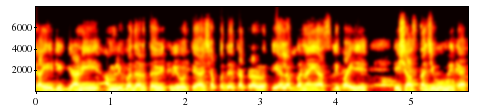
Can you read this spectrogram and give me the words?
काही ठिकाणी अंमली पदार्थ विक्री होते अशा पद्धती तक्रार होती. याला बनाई असली पाहिजे ही शासनाची भूमिका आहे.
